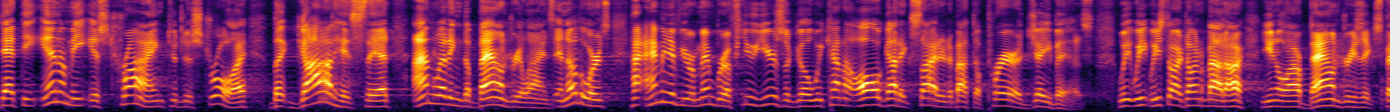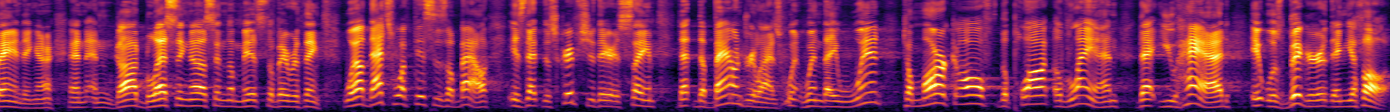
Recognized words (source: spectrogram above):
that the enemy is trying to destroy, but God has said, I'm letting the boundary lines. In other words, how many of you remember a few years ago we kind of all got excited about the prayer of Jabez? We, we, we started talking about our, you know, our boundaries expanding our, and, and God blessing us in the midst of everything. Well, that's what this is about, is that the scripture there is saying that the boundary lines, when, when they went to mark off the plot of land that you had, it was bigger than you thought.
